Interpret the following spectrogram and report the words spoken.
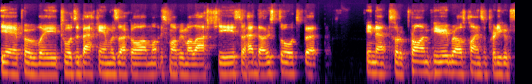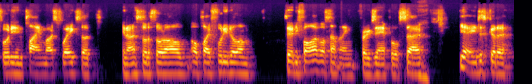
Yeah, probably towards the back end was like, oh, this might be my last year. So I had those thoughts. But in that sort of prime period where I was playing some pretty good footy and playing most weeks, I, you know, sort of thought I'll, I'll play footy till I'm 35 or something, for example. So, yeah, yeah you just got to,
